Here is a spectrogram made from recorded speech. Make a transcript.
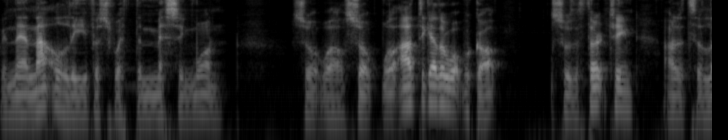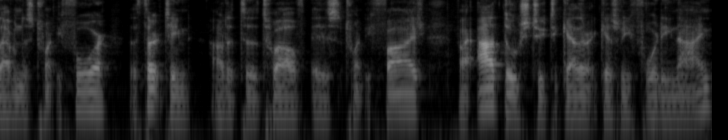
and then that'll leave us with the missing one. So, well, so we'll add together what we've got. So the 13 added to 11 is 24. The 13 added to the 12 is 25. If I add those two together, it gives me 49.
